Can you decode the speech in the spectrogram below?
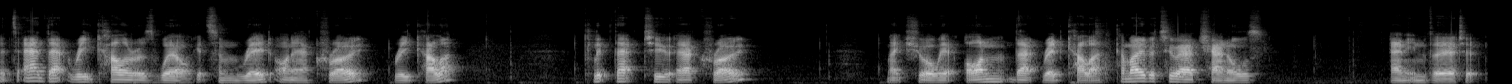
Let's add that recolor as well. Get some red on our crow, recolor. Clip that to our crow. Make sure we're on that red color. Come over to our channels and invert it.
